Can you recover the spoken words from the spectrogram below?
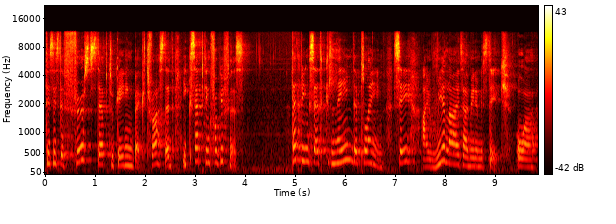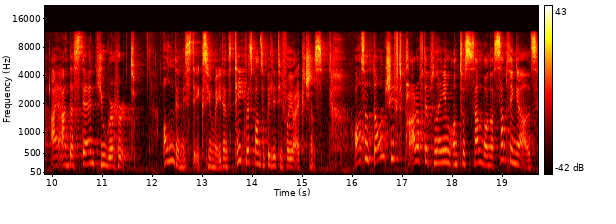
This is the first step to gaining back trust and accepting forgiveness. That being said, claim the blame. Say, I realize I made a mistake, or I understand you were hurt. Own the mistakes you made and take responsibility for your actions. Also, don't shift part of the blame onto someone or something else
